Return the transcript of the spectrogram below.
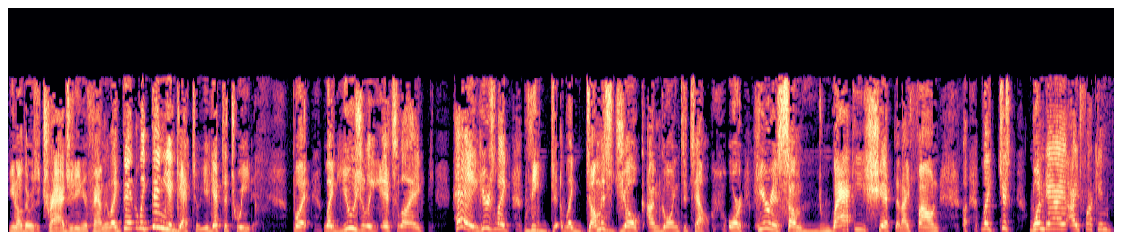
you know, there was a tragedy in your family, like then like then you get to, you get to tweet it. But like usually it's like, hey, here's like the like dumbest joke I'm going to tell, or here is some wacky shit that I found. Uh, Like just one day I, I fucking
